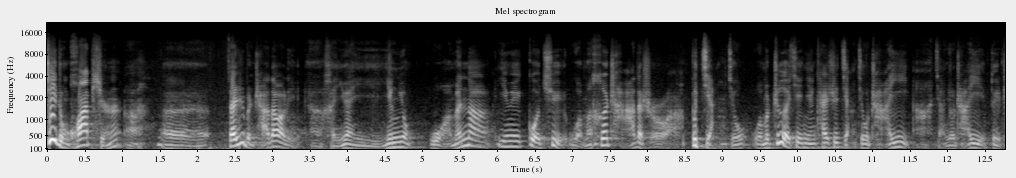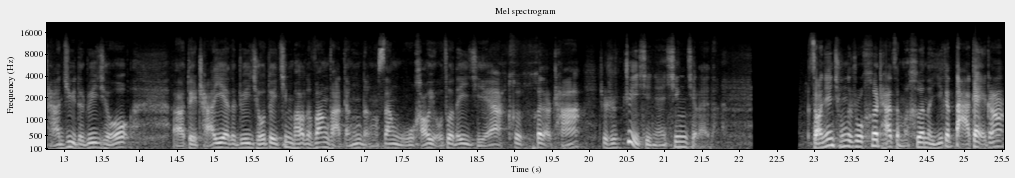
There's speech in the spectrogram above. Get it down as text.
这种花瓶啊，呃。在日本茶道里，呃，很愿意应用。我们呢，因为过去我们喝茶的时候啊，不讲究。我们这些年开始讲究茶艺啊，讲究茶艺，对茶具的追求，啊，对茶叶的追求，对浸泡的方法等等。三五好友坐在一起啊，喝喝点茶，这是这些年兴起来的。早年穷的时候喝茶怎么喝呢？一个大盖缸。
